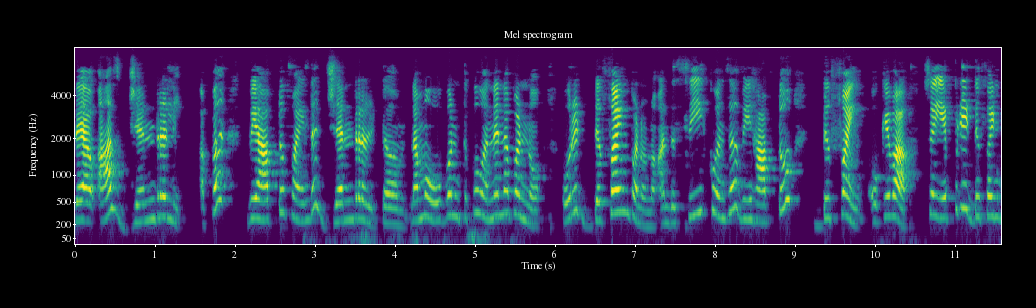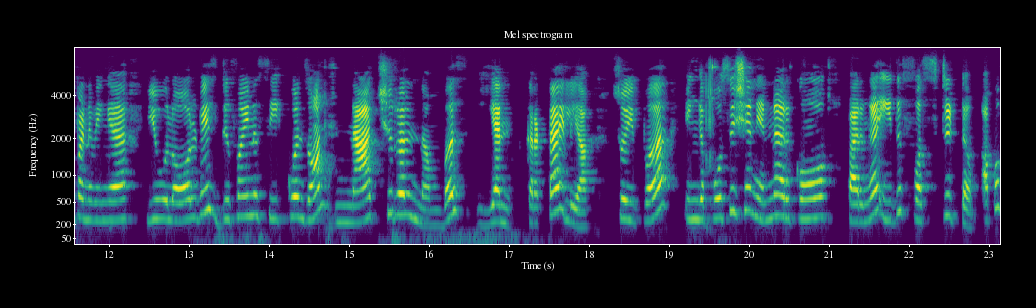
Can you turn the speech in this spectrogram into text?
they have asked generally அப்ப we have to find the general term. நம்ம ஒவ்வொன்றுத்துக்கும் வந்து என்ன பண்ணணும்? ஒரு define பண்ணணும். அந்த sequence we have to define. ஓகேவா so எப்படி define பண்ணுவீங்க? You will always define a sequence on natural numbers n. கரெக்டா இல்லையா? So இப்ப இங்க பொசிஷன் என்ன இருக்கும் பாருங்க இது ஃபர்ஸ்ட் டேர்ம் அப்ப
